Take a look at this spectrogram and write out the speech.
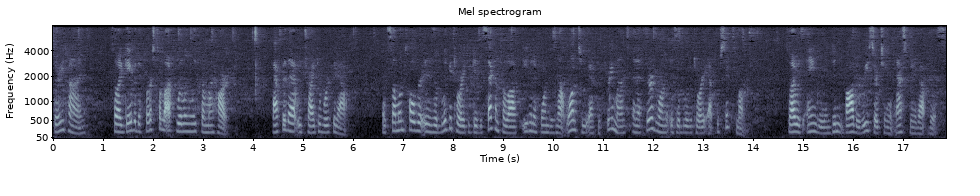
thirty times, so I gave her the first talaq willingly from my heart. After that, we tried to work it out that someone told her it is obligatory to give the second talaq even if one does not want to after three months, and a third one is obligatory after six months. So I was angry and didn't bother researching and asking about this.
